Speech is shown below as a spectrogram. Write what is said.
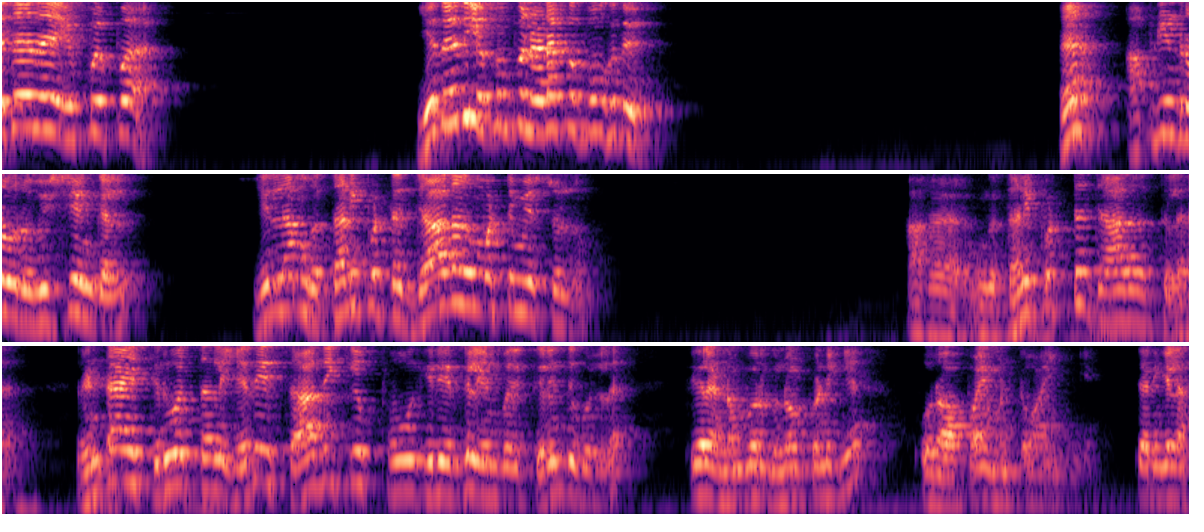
எதை எதை எப்போ எப்போ எது எது எப்பப்போ நடக்க போகுது? அப்படின்ற ஒரு விஷயங்கள் எல்லாம் உங்கள் தனிப்பட்ட ஜாதகம் மட்டுமே சொல்லும். ஆக உங்கள் தனிப்பட்ட ஜாதகத்தில் ரெண்டாயிரத்தி இருபத்தாறு எதை சாதிக்க போகிறீர்கள் என்பதை தெரிந்து கொள்ள கீழே நம்பருக்கு நோட் பண்ணிங்க ஒரு அப்பாயின்மெண்ட் வாங்கிங்க சரிங்களா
